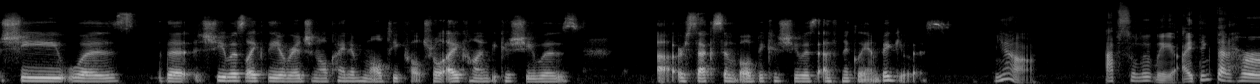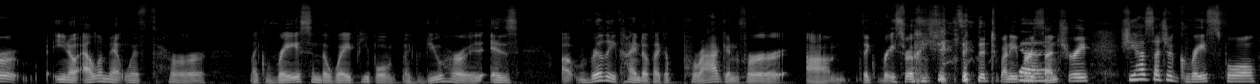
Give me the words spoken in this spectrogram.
she was the she was like the original kind of multicultural icon because she was uh, or sex symbol because she was ethnically ambiguous. Yeah, absolutely. I think that her, you know, element with her like race and the way people like view her is uh, really kind of like a paragon for um like race relations in the 21st Yeah. century. She has such a graceful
